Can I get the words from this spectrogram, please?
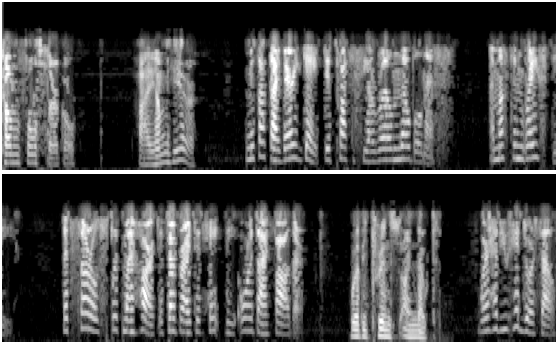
come full circle. I am here. Methought thy very gait did prophesy a royal nobleness. I must embrace thee. Let sorrow split my heart if ever I did hate thee or thy father. Worthy prince, I note. Where have you hid yourself?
